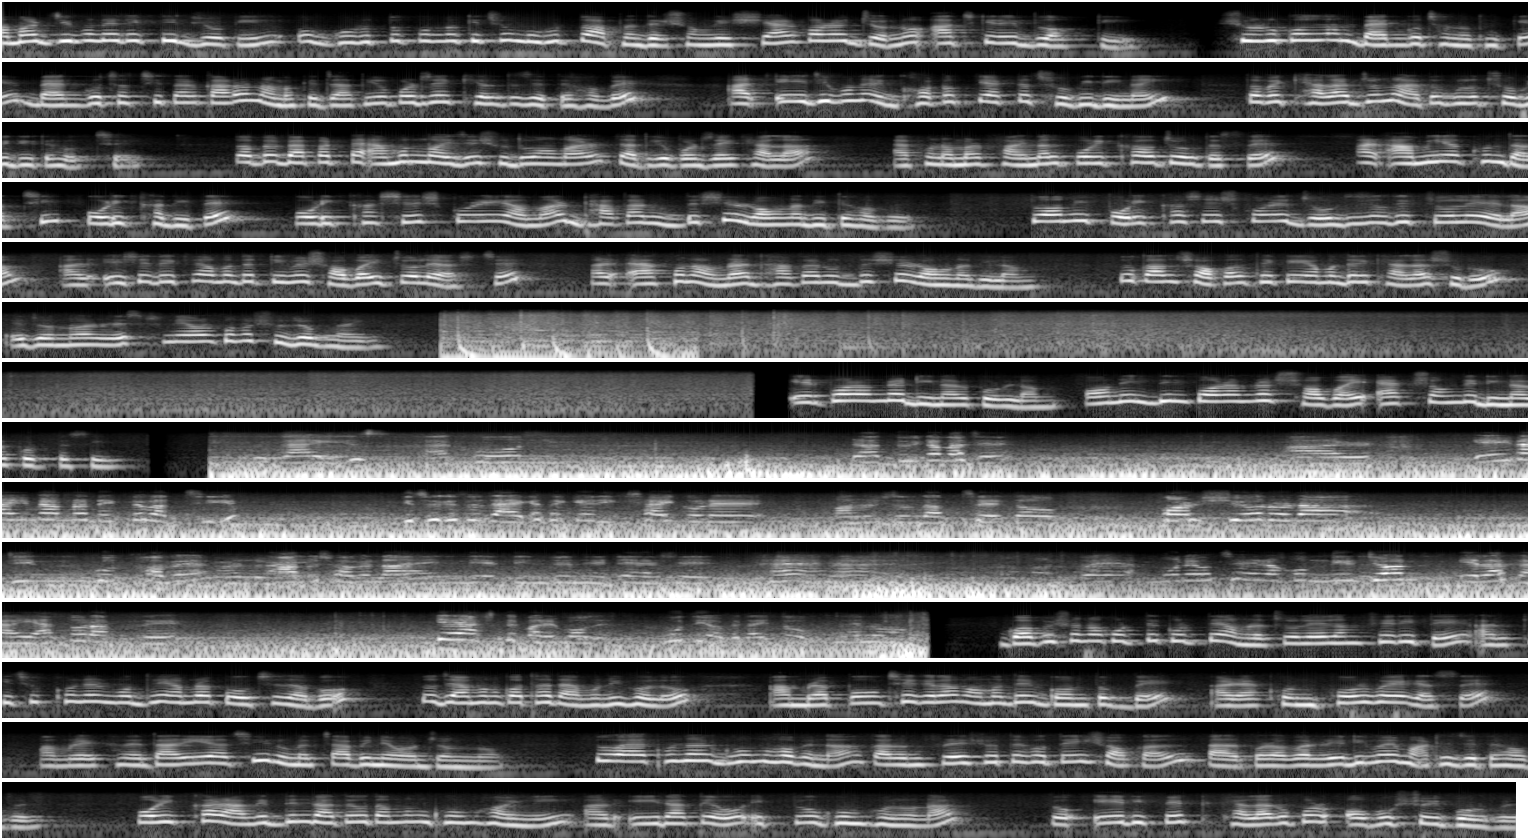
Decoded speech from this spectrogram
আমার জীবনের একটি জটিল ও গুরুত্বপূর্ণ কিছু মুহূর্ত আপনাদের সঙ্গে শেয়ার করার জন্য আজকের এই ব্লগটি শুরু করলাম ব্যাগ গোছানো থেকে। ব্যাগ গোছাচ্ছি তার কারণ আমাকে জাতীয় পর্যায়ে খেলতে যেতে হবে। আর এই জীবনে ঘটককে একটা ছবি দিই নাই, তবে খেলার জন্য এতগুলো ছবি দিতে হচ্ছে। তবে ব্যাপারটা এমন নয় যে শুধু আমার জাতীয় পর্যায়ে খেলা, এখন আমার ফাইনাল পরীক্ষাও চলতেছে। আর আমি এখন যাচ্ছি পরীক্ষা দিতে। পরীক্ষা শেষ করেই আমার ঢাকার উদ্দেশ্যে রওনা দিতে হবে। তো আমি পরীক্ষা শেষ করে জলদি জলদি চলে এলাম, আর এসে দেখি আমাদের টিমে সবাই চলে আসছে, আর এখন আমরা ঢাকার উদ্দেশ্যে রওনা দিলাম। তো কাল সকাল থেকেই আমাদের খেলা শুরু, এজন্য আর রেস্ট নেওয়ার কোনো সুযোগ নাই। এরপর আমরা ডিনার করলাম। অনেক দিন পর আমরা সবাই একসঙ্গে ডিনার করতেছি। গাইস এখন রাত দুইটা বাজে। আর এই টাইমে আমরা দেখতে পাচ্ছি কিছু কিছু জায়গা থেকে রিক্সায় করে মানুষজন যাচ্ছে। তো ফর শিওর ওরা জিন ভূত হবে মানুষ হবে না। লাইন দিয়ে তিনজন হেঁটে আসে। হ্যাঁ হ্যাঁ। মনে হচ্ছে এরকম নির্জন এলাকায় এত রাত্রে কে আসতে পারে বলেন? ভূতই হবে তাই তো? গবেষণা করতে করতে আমরা চলে এলাম ফেরিতে আর কিছুক্ষণের মধ্যেই আমরা পৌঁছে যাব। তো যেমন কথা তেমনই হলো। আমরা পৌঁছে গেলাম আমাদের গন্তব্যে, আর এখন ভোর হয়ে গেছে, আমরা এখানে দাঁড়িয়ে আছি রুমের চাবি নেওয়ার জন্য। তো এখন আর ঘুম হবে না, কারণ ফ্রেশ হতে হতেই সকাল, তারপর আবার রেডি হয়ে মাঠে যেতে হবে। পরীক্ষার আগের দিন রাতেও তেমন ঘুম হয়নি, আর এই রাতেও একটুও ঘুম হলো না, তো এর ইফেক্ট খেলার উপর অবশ্যই পড়বে।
